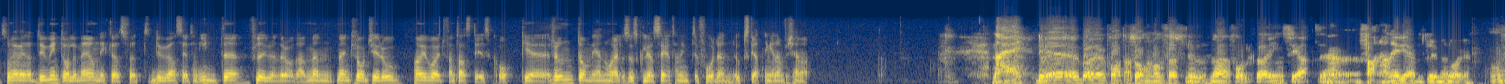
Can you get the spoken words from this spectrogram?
som jag vet att du inte håller med om Niklas för att du anser att han inte flyger under radarn. Men, men Claude Giroux har ju varit fantastisk och eh, runt om i NHL så skulle jag säga att han inte får den uppskattningen han förtjänar. Nej, det börjar pratas om honom först nu när folk börjar inse att eh, fan han är jävligt grym ändå ju. Mm.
